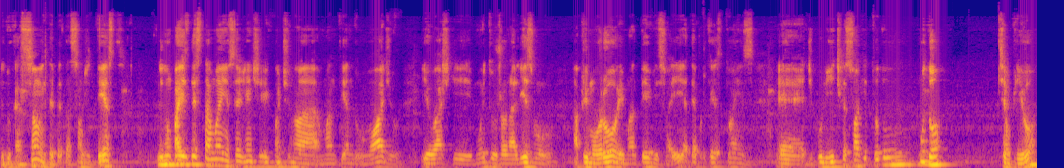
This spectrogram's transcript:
educação, interpretação de texto. E num país desse tamanho, se a gente continuar mantendo o ódio, e eu acho que muito jornalismo aprimorou e manteve isso aí, até por questões é, de política, só que tudo mudou, se ampliou.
